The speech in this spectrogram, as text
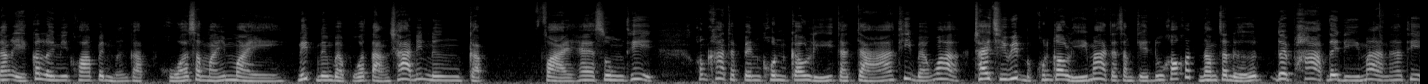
นางเอกก็เลยมีความเป็นเหมือนกับหัวสมัยใหม่ นิดนึงแบบหัวต่างชาตินิดนึงกับฝ่ายแฮซุงที่ค่อนข้างจะเป็นคนเกาหลีจ๋าๆที่แบบว่าใช้ชีวิตแบบคนเกาหลีมากจะสังเกตดูเขาก็นำเสนอด้วยภาพได้ดีมากนะฮะที่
